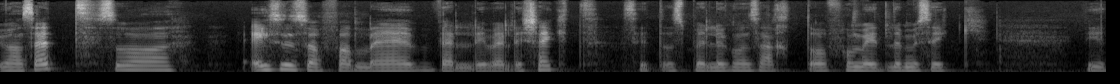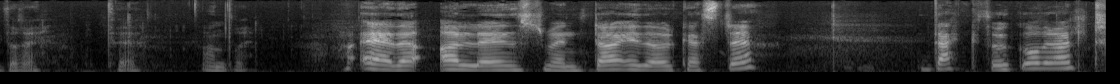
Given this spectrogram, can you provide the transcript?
uansett, så jeg syns i hvert fall det er veldig, veldig kjekt. Sitte og spille konsert og formidle musikk videre til andre. Er det alle instrumenter i det orkesteret? Dekker dere overalt?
